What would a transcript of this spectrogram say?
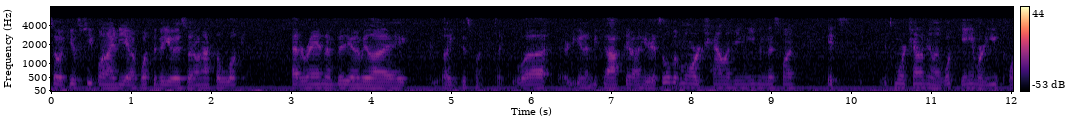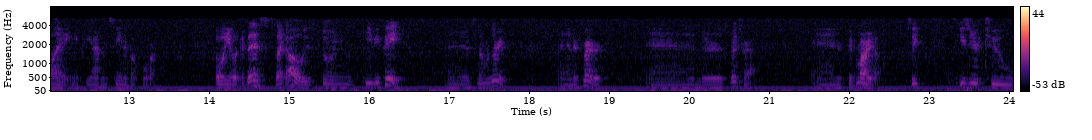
so it gives people an idea of what the video is, so I don't have to look at a random video and be like, like this one. It's like, what are you gonna be talking about here? It's a little bit more challenging. Even this one, it's it's more challenging. Like, what game are you playing if you haven't seen it before? But when you look at this, it's like, oh, he's doing PvP, and it's number three, and there's murder, and there's witchcraft, and there's Mario. See, it's easier to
